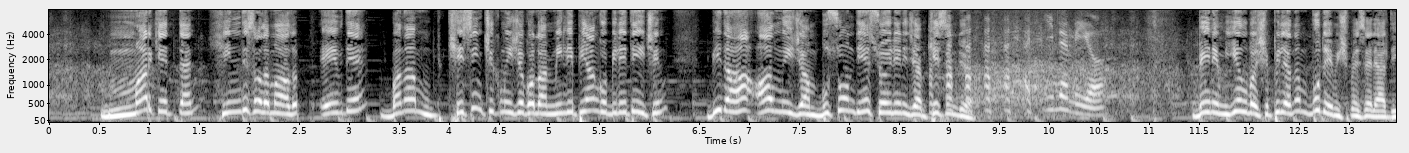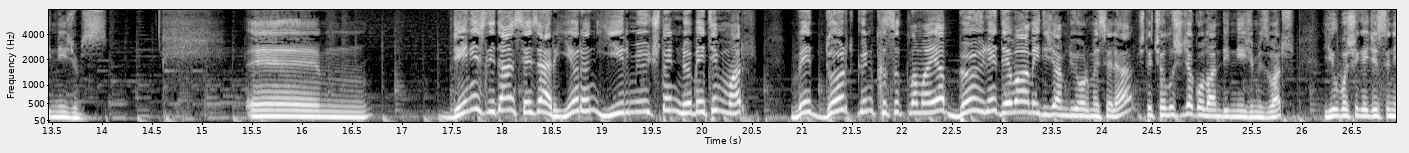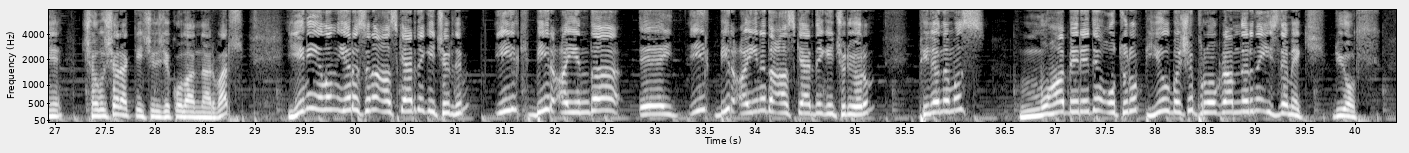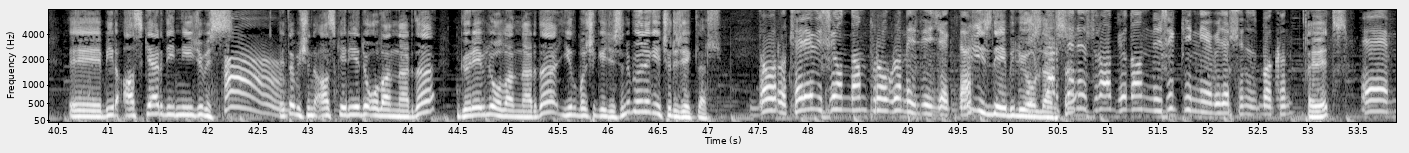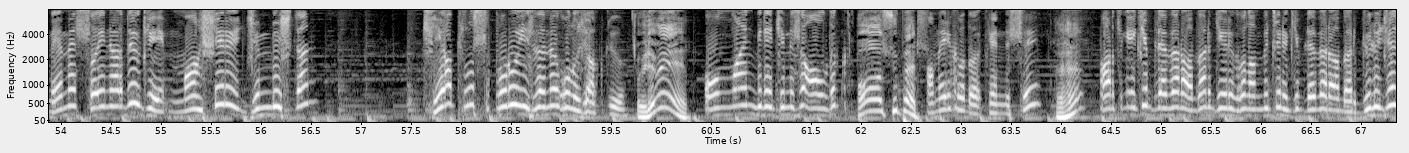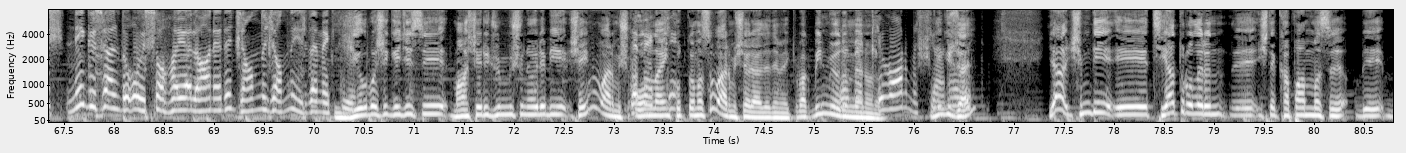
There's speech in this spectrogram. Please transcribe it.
marketten hindi salamı alıp evde bana kesin çıkmayacak olan milli piyango bileti için bir daha almayacağım bu son diye söyleneceğim kesin diyor. Yine mi ya? Benim yılbaşı planım bu demiş mesela dinleyicimiz. Ee, Denizli'den Sezer yarın 23'te nöbetim var ve 4 gün kısıtlamaya böyle devam edeceğim diyor mesela. İşte çalışacak olan dinleyicimiz var. Yılbaşı gecesini çalışarak geçirecek olanlar var. Yeni yılın yarısını askerde geçirdim. İlk bir ayında e, ilk bir ayını da askerde geçiriyorum. Planımız muhaberede oturup yılbaşı programlarını izlemek diyor. Ee, bir asker dinleyicimiz. Ha. E tabii şimdi askeriyede olanlar da görevli olanlar da yılbaşı gecesini böyle geçirecekler. Doğru televizyondan program izleyecekler. İzleyebiliyorlarsa. İsterseniz radyodan müzik dinleyebilirsiniz bakın. Evet. Ee, Mehmet Soyner diyor ki mahşeri cümbüşten tiyatro sporu izlemek olacak diyor. Öyle mi? Online biletimizi aldık. Aa süper. Amerika'da kendisi. Hı hı. Artık ekiple beraber geri kalan bütün ekiple beraber güleceğiz. Ne güzeldi oysa hayalhanede canlı canlı izlemek diyor. Yılbaşı gecesi Mahşeri Cümbüş'ün öyle bir şey mi varmış? Demek Online ki- kutlaması varmış herhalde demek ki. Bak bilmiyordum ben Demek onu. ki varmış Ne yani, güzel. evet. Ya şimdi e, tiyatroların e, işte kapanması e,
